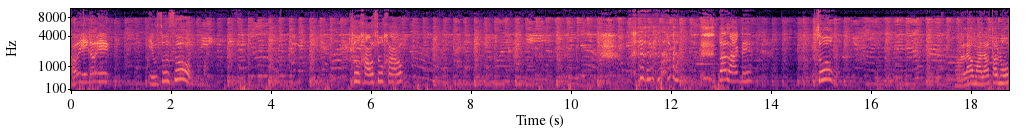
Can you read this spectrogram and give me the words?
เอีก เอาอีก อิ๋วสู้สู้สู้เขาสู้เขาน่ารักดิสู้มาแล้วมาแล้วท่อนฮุบ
